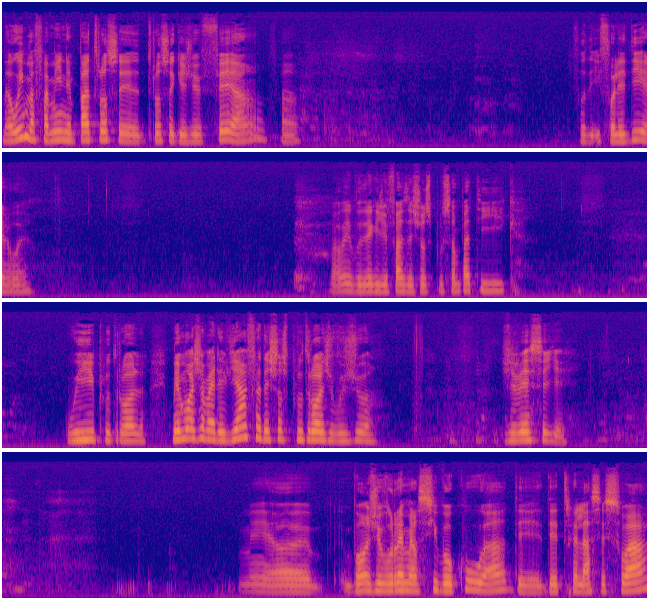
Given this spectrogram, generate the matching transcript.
ben oui, ma famille n'est pas trop ce, que je fais. Hein. Il faut le dire, ouais. Ben oui, il voudrait que je fasse des choses plus sympathiques. Oui, plus drôles. Mais moi, j'aimerais bien faire des choses plus drôles, je vous jure. Je vais essayer. Mais euh, bon, je vous remercie beaucoup hein, d'être là ce soir.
